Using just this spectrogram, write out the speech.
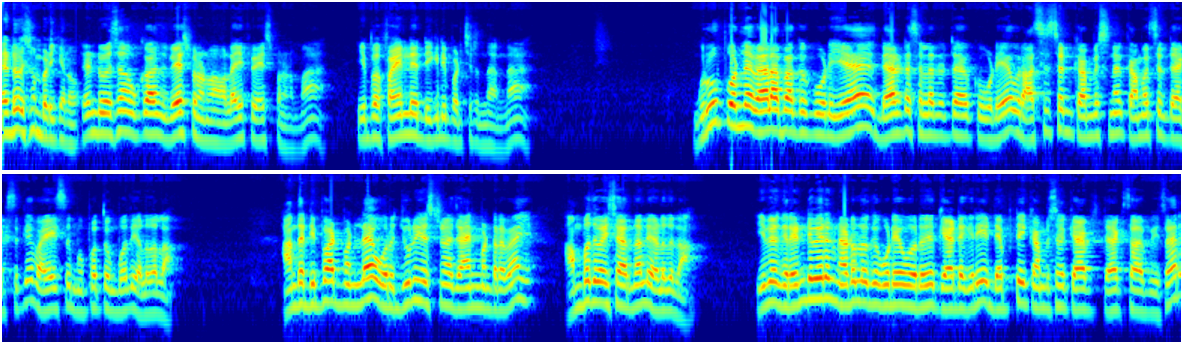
ரெண்டு வருஷம் படிக்கணும். ரெண்டு வருஷம் உட்காந்து வேஸ்ட் பண்ணணுமா? லைஃப் வேஸ்ட் பண்ணணுமா? இப்போ ஃபைனல் இயர் டிகிரி படிச்சிருந்தான்னா குரூப் ஒன்ல வேலை பார்க்கக்கூடிய டேரக்டர் செலக்ட் ஆகக்கூடிய ஒரு அசிஸ்டன்ட் கமிஷனர் கமர்ஷியல் டேக்ஸுக்கு வயசு முப்பத்தொம்போது எழுதலாம். அந்த டிபார்ட்மெண்ட்ல ஒரு ஜூனியர் ஸ்டூடெண்ட் ஜாயின் பண்றவன் ஐம்பது வயசா இருந்தாலும் எழுதலாம். இவங்க ரெண்டு பேருக்கு நடுவில் இருக்கக்கூடிய ஒரு கேட்டகரி டெப்டி கமிஷனர் கேப் டேக்ஸ் ஆஃபீஸர்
